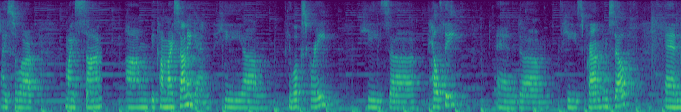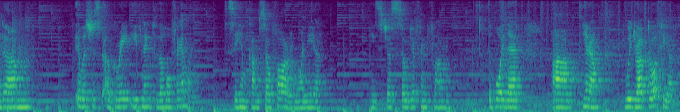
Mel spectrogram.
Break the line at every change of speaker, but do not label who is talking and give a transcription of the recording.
I saw my son um, become my son again. He, um, he looks great. He's uh, healthy and um, he's proud of himself. And um, it was just a great evening for the whole family to see him come so far in one year. He's just so different from the boy that, uh, you know, we dropped off here.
